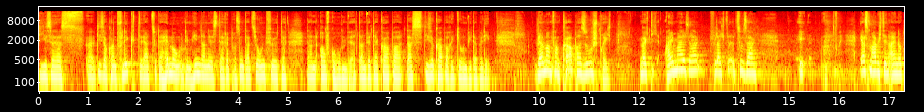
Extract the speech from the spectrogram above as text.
dieses, äh, dieser Konflikt, der zu der Hemmung und dem Hindernis der Repräsentation führte, dann aufgehoben wird, dann wird der Körper, das, diese Körperregion wieder belebt. Wenn man von Körper so spricht, möchte ich einmal sagen, vielleicht dazu sagen, Erstmal habe ich den Eindruck,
